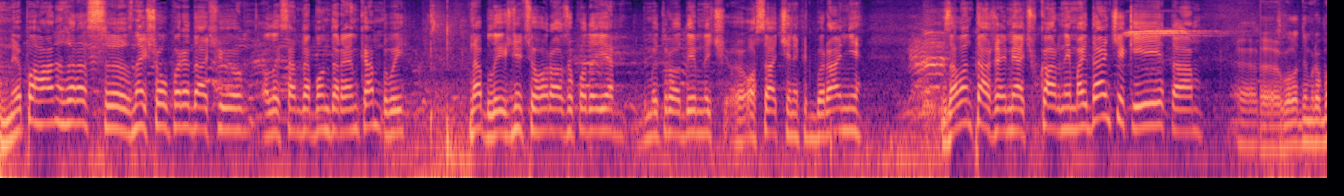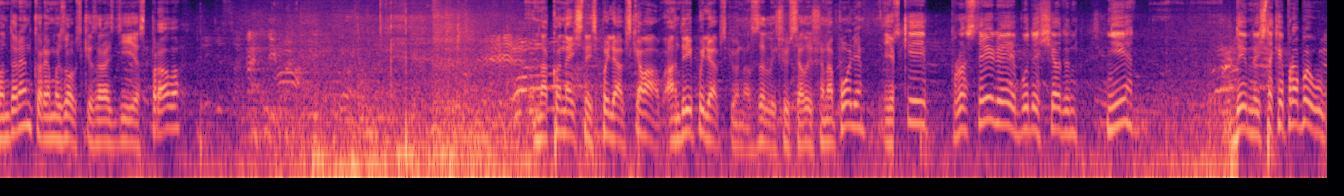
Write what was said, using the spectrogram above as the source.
Непогано зараз е, знайшов передачу Олександра Бондаренка. На ближню цього разу подає Дмитро Димнич, е, на підбиранні. Завантажує м'яч в карний майданчик і там е, Володимир Бондаренко. Ремезовський зараз діє справа. Наконечний Пилявський. А, Андрій Пилявський у нас залишився лише на полі. Євський прострілює, буде ще один. Ні. Дивнич таки пробив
